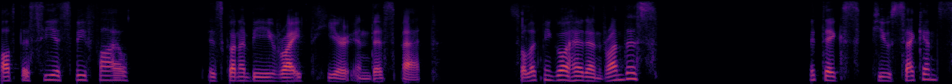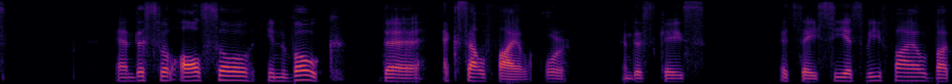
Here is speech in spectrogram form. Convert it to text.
of the CSV file is going to be right here in this path. So let me go ahead and run this. It takes a few seconds. And this will also invoke the Excel file, or in this case, it's a CSV file, but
